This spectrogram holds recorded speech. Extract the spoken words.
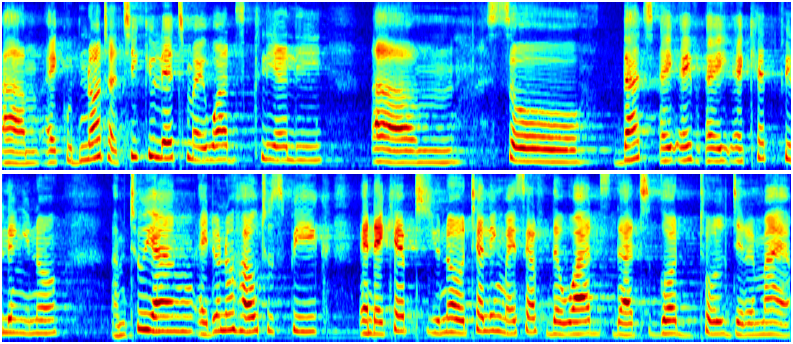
Um, I could not articulate my words clearly. Um, so that I, I, I kept feeling, you know, I'm too young, I don't know how to speak. And I kept, you know, telling myself the words that God told Jeremiah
